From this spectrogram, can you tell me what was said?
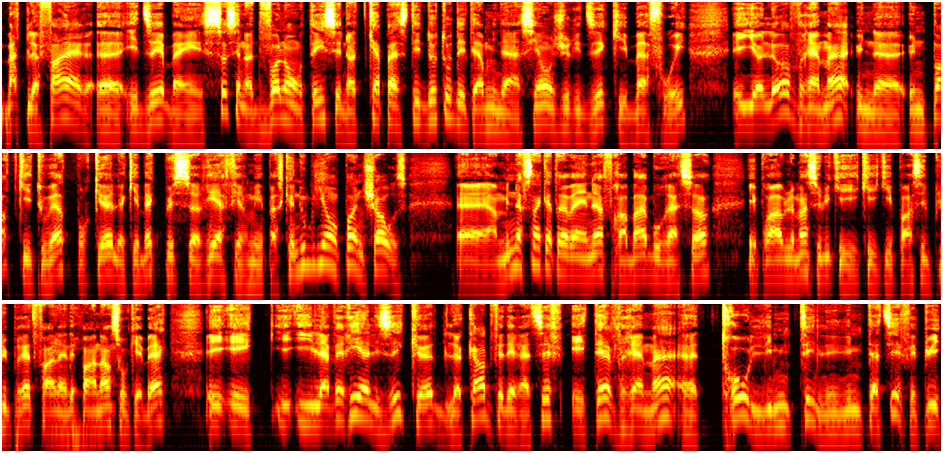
battre le fer euh, et dire ben ça c'est notre volonté, c'est notre capacité d'autodétermination juridique qui est bafouée. Et il y a là vraiment une, une porte qui est ouverte pour que le Québec puisse se réaffirmer. Parce que n'oublions pas une chose, en 1989, Robert Bourassa est probablement celui qui, qui- qui est passé le plus près de faire l'indépendance au Québec. Et, et il avait réalisé que le cadre fédératif était vraiment euh, trop limité, limitatif. Et puis,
